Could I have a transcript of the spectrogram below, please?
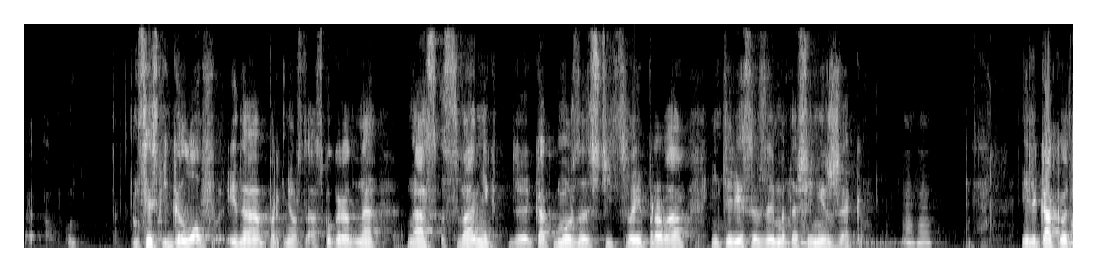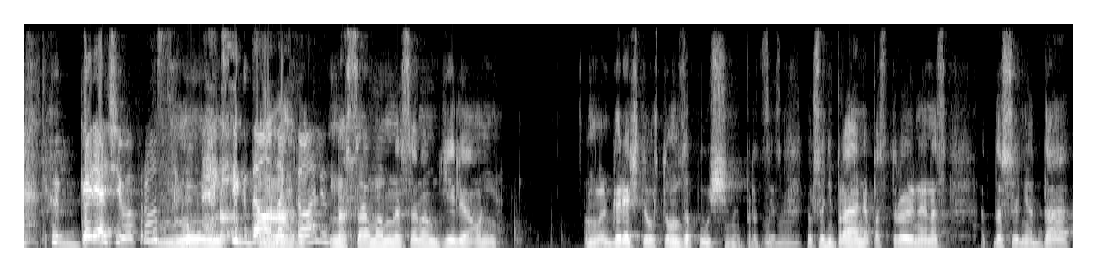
э, сельских голов и на партнерство, а сколько на, на нас с вами, как можно защитить свои права, интересы, взаимоотношения с ЖЭКом. Или как вот Такой горячий вопрос. ну, Всегда он на, актуален. На самом, на самом деле он горячий, потому что он запущенный процесс. Потому что неправильно построенные у нас отношения. Да,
